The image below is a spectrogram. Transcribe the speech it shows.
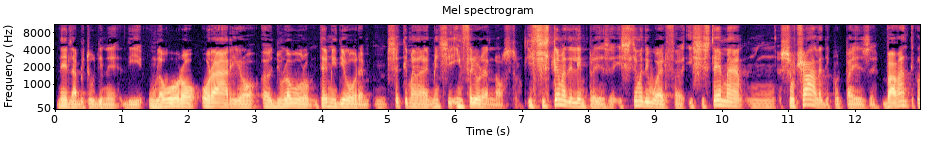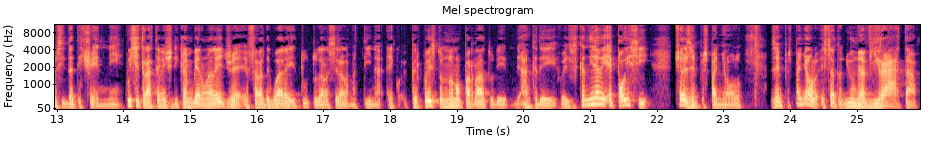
nell'abitudine di un lavoro orario, eh, di un lavoro in termini di ore mm, settimanali, mensili, inferiore al nostro. Il sistema delle imprese, il sistema di welfare, il sistema mh, mm, sociale di quel paese va avanti così da decenni. Qui si tratta invece di cambiare una legge e far adeguare il tutto dalla sera alla mattina. Ecco, per questo non ho parlato di, di, anche dei paesi scandinavi e poi sì, c'è l'esempio spagnolo. L'esempio spagnolo è stato di una virata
